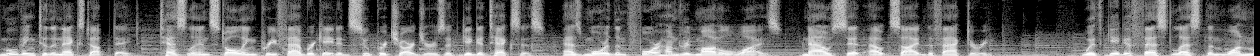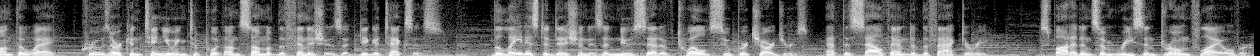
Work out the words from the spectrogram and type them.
Moving to the next update, Tesla installing prefabricated superchargers at Giga Texas as more than 400 Model Ys now sit outside the factory. With GigaFest less than one month away, crews are continuing to put on some of the finishes at Giga Texas. The latest addition is a new set of 12 superchargers at the south end of the factory. Spotted in some recent drone flyover,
